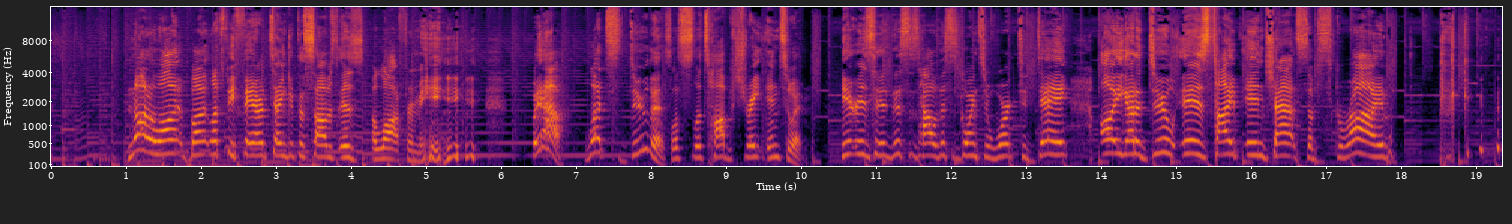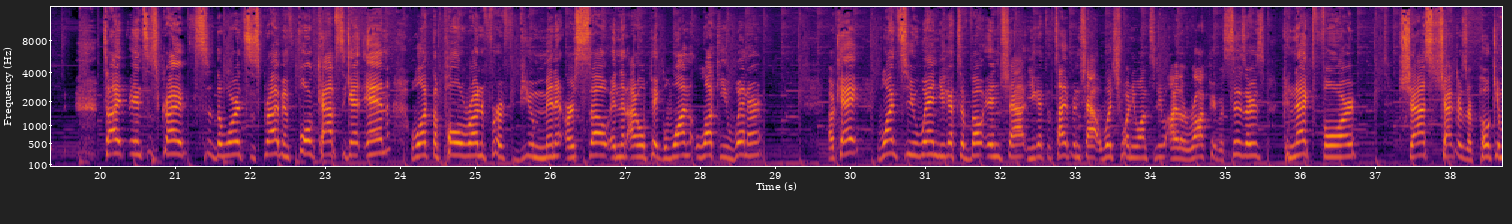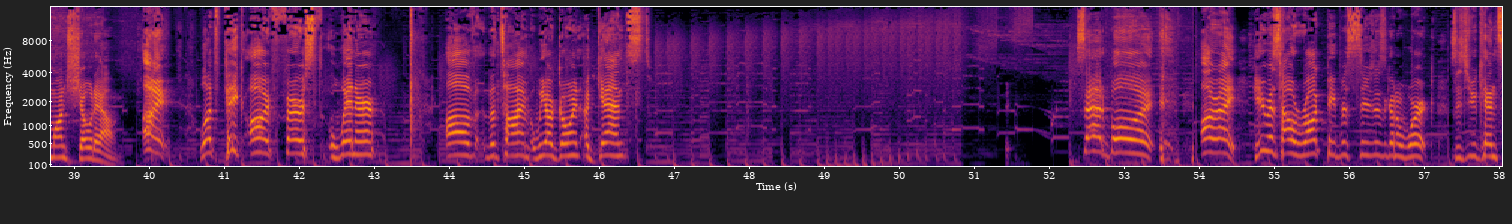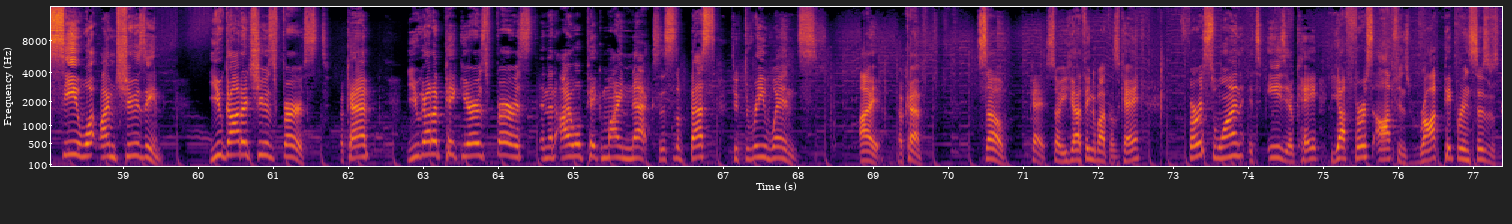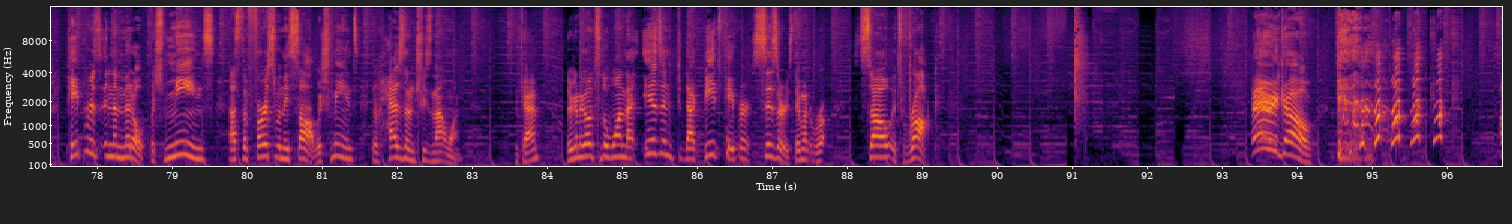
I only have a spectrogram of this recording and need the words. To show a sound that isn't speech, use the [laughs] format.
Not a lot, but let's be fair, 10 gifted subs is a lot for me. [laughs] but yeah, let's do this. Let's let's hop straight into it. Here is this is how this is going to work today. All you gotta do is type in chat subscribe. [laughs] type in subscribe the word subscribe in full caps to get in. We'll let the poll run for a few minutes or so, and then I will pick one lucky winner. Okay? Once you win, you get to vote in chat. You get to type in chat which one you want to do. Either rock, paper, scissors, connect four, chess, checkers, or Pokemon Showdown. Alright, let's pick our first winner of the time. We are going against... Sad boy! [laughs] Alright, here is how rock, paper, scissors is gonna work. Since you can see what I'm choosing. You gotta choose first, okay? You gotta pick yours first, and then I will pick mine next. This is the best to three wins. Alright, okay. So, okay, so you gotta think about this, okay? First one, it's easy, okay? You got first options, rock, paper, and scissors. Paper is in the middle, which means that's the first one they saw, which means they're hesitant choosing that one. Okay? They're gonna go to the one that isn't, that beats paper, scissors. They went, so it's rock. There we go. [laughs]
